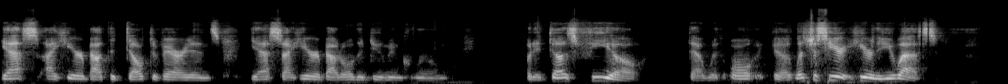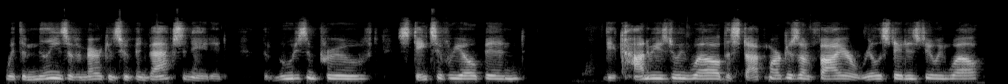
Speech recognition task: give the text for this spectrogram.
Yes, I hear about the Delta variants. Yes, I hear about all the doom and gloom. But it does feel that with all, you know, let's just hear here in the US, with the millions of Americans who've been vaccinated, the mood has improved, states have reopened, the economy is doing well, the stock market is on fire, real estate is doing well.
